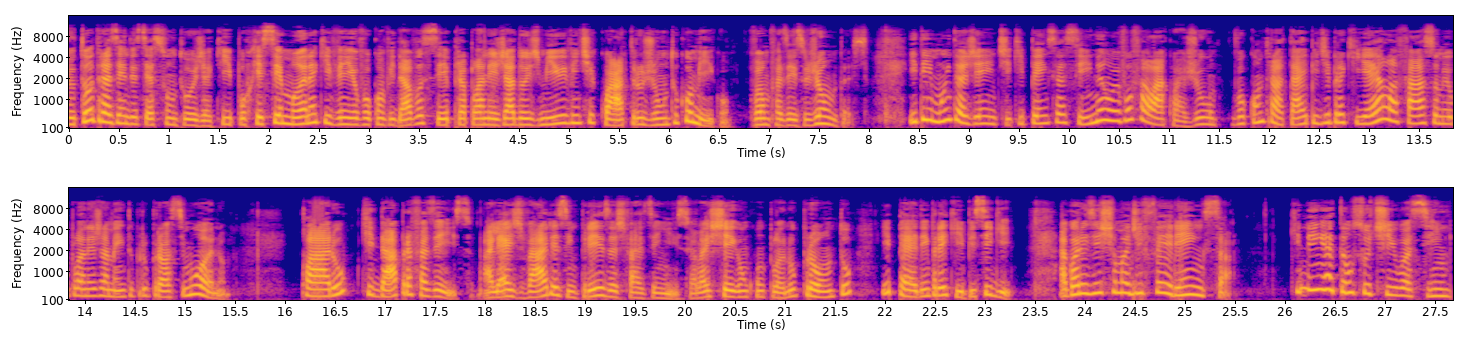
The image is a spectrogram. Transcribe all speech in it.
Eu estou trazendo esse assunto hoje aqui porque semana que vem eu vou convidar você para planejar 2024 junto comigo. Vamos fazer isso juntas? E tem muita gente que pensa assim: não, eu vou falar com a Ju, vou contratar e pedir para que ela faça o meu planejamento para o próximo ano. Claro que dá para fazer isso. Aliás, várias empresas fazem isso. Elas chegam com o plano pronto e pedem para a equipe seguir. Agora, existe uma diferença que nem é tão sutil assim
